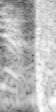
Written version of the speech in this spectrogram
Yeah.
